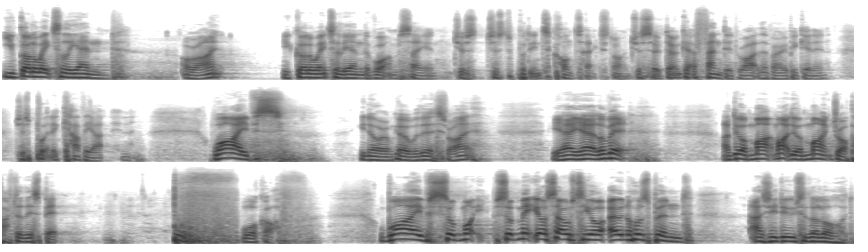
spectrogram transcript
you've got to wait till the end, all right? You've got to wait till the end of what I'm saying, just, just to put it into context, right? Just so don't get offended right at the very beginning. Just putting a caveat in. Wives, you know where I'm going with this, right? Yeah, yeah, love it. I do a, mic, might do a mic drop after this bit. walk off. Wives, submit, submit yourselves to your own husband as you do to the Lord.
